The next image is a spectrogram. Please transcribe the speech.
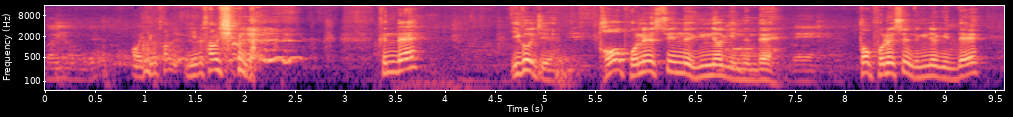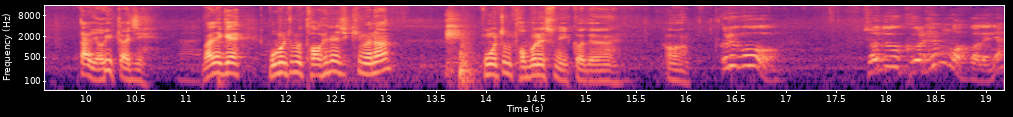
많이 나오는데 어 230, 230은 근데 이거지 더 보낼 수 있는 능력이 있는데 네. 더 보낼 수 있는 능력인데 딱 여기까지 만약에 몸을 좀 더 회전시키면은 공을 좀 더 보낼 수는 있거든 어, 그리고 저도 그걸 해본 것 같거든요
